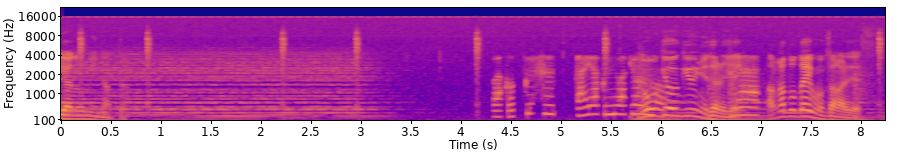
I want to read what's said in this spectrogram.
リアの海になった。ワコックス、ガイア君は今日農業牛乳だれで、赤戸大門さんあれです。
